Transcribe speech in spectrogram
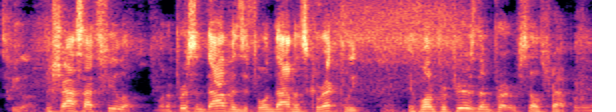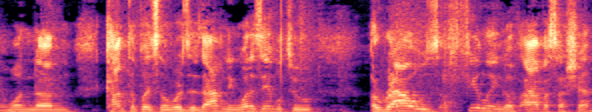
Tefillah. B'shas tefillah. When a person davens, if one davens correctly, if one prepares themselves properly, and one um, contemplates on the words of davening, one is able to arouse a feeling of avas Hashem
